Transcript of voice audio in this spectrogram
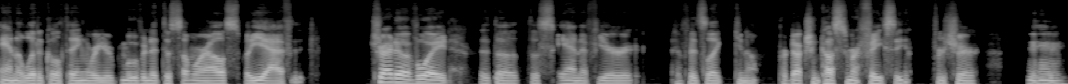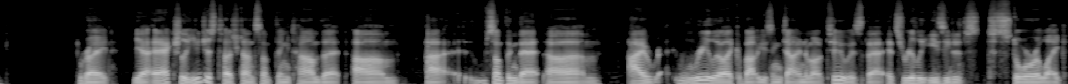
analytical thing where you're moving it to somewhere else. But yeah, if, try to avoid the the scan if you're if it's like you know production customer facing for sure. Mm-hmm. Right. Yeah. Actually, you just touched on something, Tom, that um, uh, something that um, I really like about using Dynamo too is that it's really easy to, to store like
